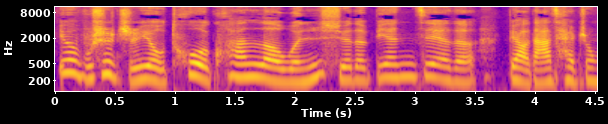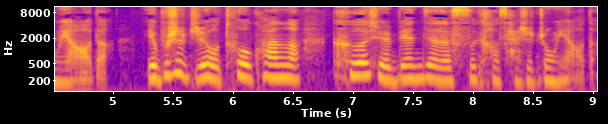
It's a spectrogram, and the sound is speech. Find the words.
因为不是只有拓宽了文学的边界的表达才重要的，也不是只有拓宽了科学边界的思考才是重要的。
